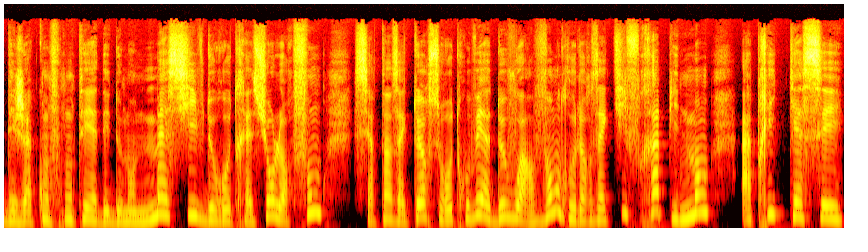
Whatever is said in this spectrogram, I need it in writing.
Déjà confrontés à des demandes massives de retrait sur leurs fonds, certains acteurs se retrouvaient à devoir vendre leurs actifs rapidement à prix cassé.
